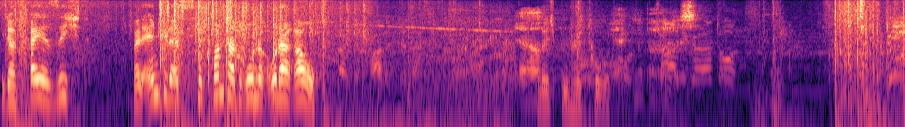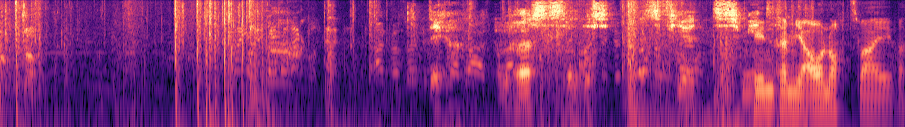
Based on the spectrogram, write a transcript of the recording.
wieder freie Sicht. Weil entweder ist es eine Konterdrohne oder Rauch. Oder ich bin halt tot. Digga, du hörst es, wenn ich aus 40 Meter. Hinter mir auch noch zwei. Was?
